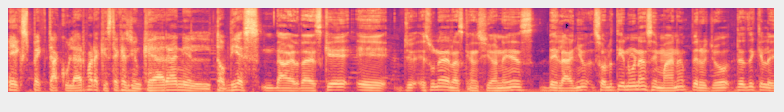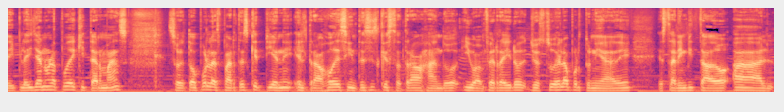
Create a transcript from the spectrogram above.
espectacular para que esta canción quedara en el top 10. La verdad es que eh, es una de las canciones del año. Solo tiene una semana, pero yo desde que le di play ya no la pude quitar más. Sobre todo por las partes que tiene el trabajo de síntesis que está trabajando Iván Ferreiro. Yo estuve la oportunidad de estar invitado al,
